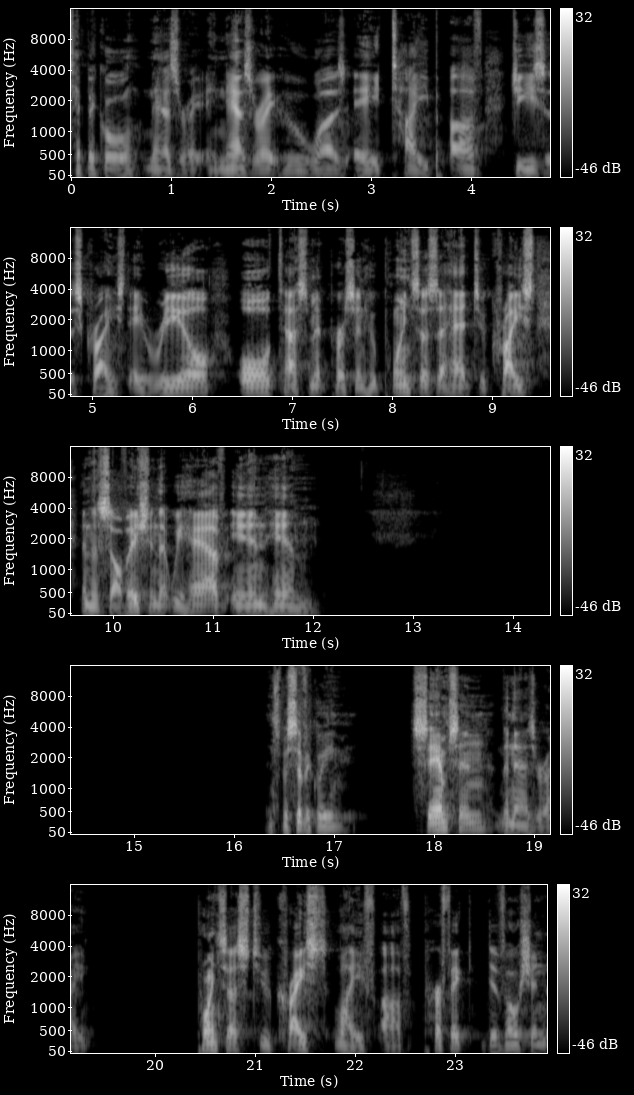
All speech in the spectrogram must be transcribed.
typical Nazarite, a Nazarite who was a type of Jesus Christ, a real Old Testament person who points us ahead to Christ and the salvation that we have in him. And specifically, Samson the Nazarite points us to Christ's life of perfect devotion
